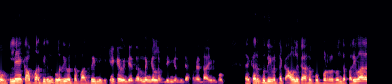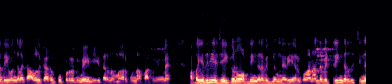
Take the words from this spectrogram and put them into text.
உன் பிள்ளையை காப்பாத்திருன்னு குலதெய்வத்தை பார்த்து இன்னைக்கு கேட்க வேண்டிய தருணங்கள் அப்படிங்கிறது டெஃபினட்டாக இருக்கும். கருப்பு தெய்வத்தை காவலுக்காக கூப்பிடுறதும் இந்த பரிவார தெய்வங்களை காவலுக்காக கூப்பிடுறதுமே இன்னைக்கு தருணமா இருக்கும்னா பாத்துக்கோங்களேன் அப்ப எதிரியை ஜெயிக்கணும் அப்படிங்கிற விக்னம் நிறைய இருக்கும். ஆனா அந்த வெற்றிங்கிறது சின்ன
